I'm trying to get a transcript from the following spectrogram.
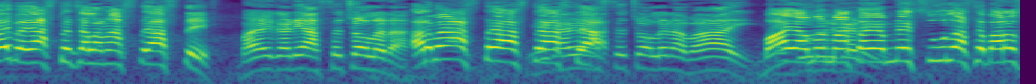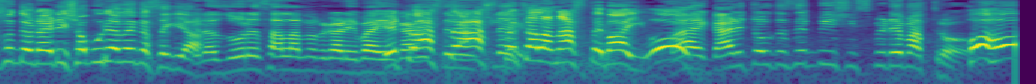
ওই ভাই আস্তে চালান আস্তে আস্তে। ভাই গাড়ি আসতে চলে না। আরে ভাই আস্তে আস্তে এই আস্তে। চলে না ভাই। ভাই আমার মাথায় এমনি চুল আছে সব উড়ে যাইতেছে এটা জোরে চালানোর গাড়ি ভাই একটু আস্তে আস্তে চালান আস্তে ভাই ও ভাই গাড়ি চলতেছে বিশ স্পিডে মাত্র। হো হো।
